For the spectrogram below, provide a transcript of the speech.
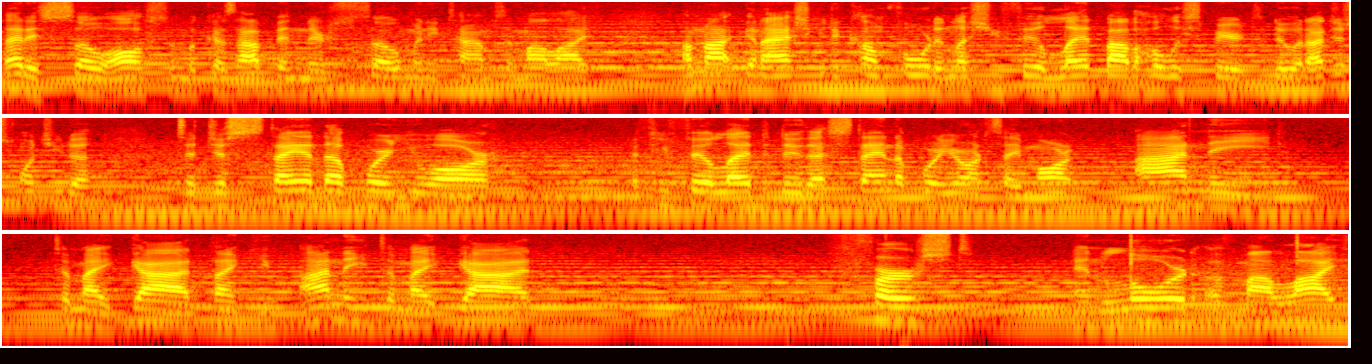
that is so awesome because I've been there so many times in my life. I'm not going to ask you to come forward unless you feel led by the Holy Spirit to do it. I just want you to, to just stand up where you are. If you feel led to do that, stand up where you are and say, Mark, I need to make God, thank you, I need to make God first and Lord of my life.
